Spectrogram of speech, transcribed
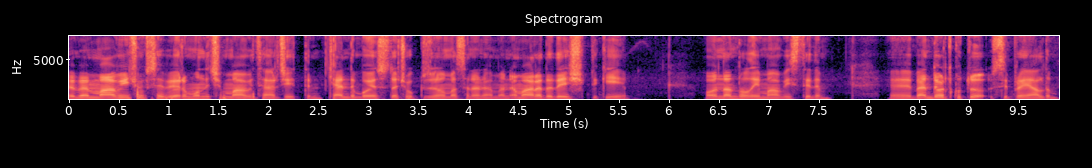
Ve ben maviyi çok seviyorum. Onun için mavi tercih ettim. Kendi boyası da çok güzel olmasına rağmen ama arada değişiklik iyi. Ondan dolayı mavi istedim. Ee, ben 4 kutu sprey aldım.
